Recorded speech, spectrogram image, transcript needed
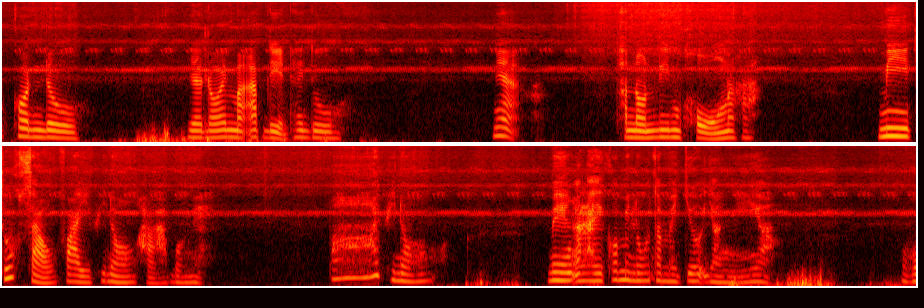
ทุกคนดูยายร้อยมาอัปเดตให้ดู เนี่ย ถนนริมโขงนะคะ มีทุกเสาไฟพี่น้องค่ะบงเนี่ยป้ายพี่น้อง เมงอะไรก็ไม่รู้ทำไมเยอะอย่างนี้อะโอ้โห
